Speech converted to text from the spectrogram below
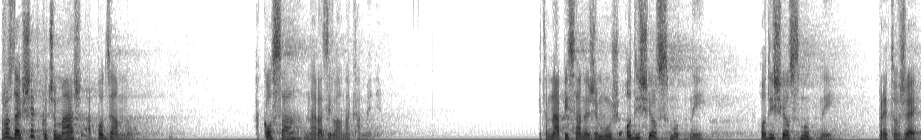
Rozdaj všetko, čo máš a poď za mnou. A kosa narazila na kamene. Je tam napísané, že muž odišiel smutný, odišiel smutný, pretože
